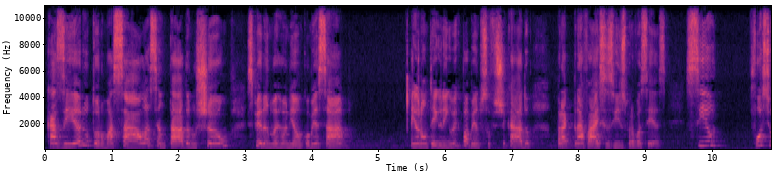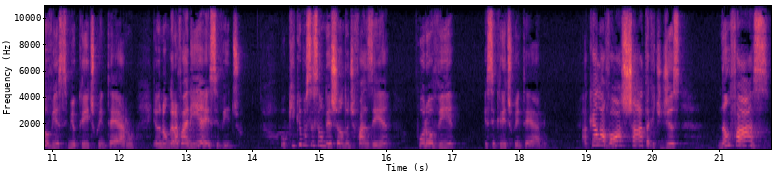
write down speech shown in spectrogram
caseiro, eu estou numa sala, sentada no chão, esperando uma reunião começar. Eu não tenho nenhum equipamento sofisticado para gravar esses vídeos para vocês. Se eu fosse ouvir esse meu crítico interno, eu não gravaria esse vídeo. O que, que vocês estão deixando de fazer por ouvir esse crítico interno? Aquela voz chata que te diz: não faz,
